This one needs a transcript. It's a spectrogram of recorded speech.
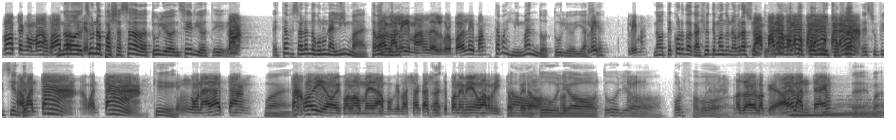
no tengo más datos. No, es que- una payasada, Tulio, en serio. te- No. Estabas hablando con una lima. Estabas, la lima- del grupo de Lima. estabas limando, Tulio, y hacías... Lima. No, te corto acá, yo te mando un abrazo. No, pará, pará, esto fue pará, mucho, pará. ya es suficiente. Aguantá, aguantá. ¿Qué? Tengo una data. Bueno. Está jodido hoy con la humedad porque la sacas y Ah, te pone medio barrito, No, pero... Tulio, Tulio, por favor. No sabes lo que... Adelante, ¿eh? Eh, bueno.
